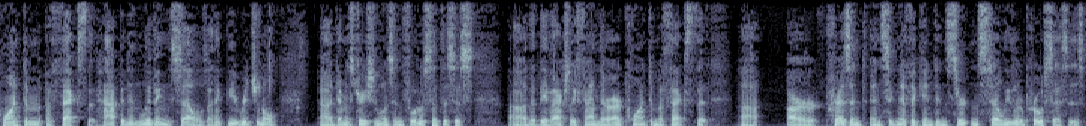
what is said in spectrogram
quantum effects that happen in living cells. I think the original uh, demonstration was in photosynthesis. Uh, that they've actually found there are quantum effects that uh, are present and significant in certain cellular processes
